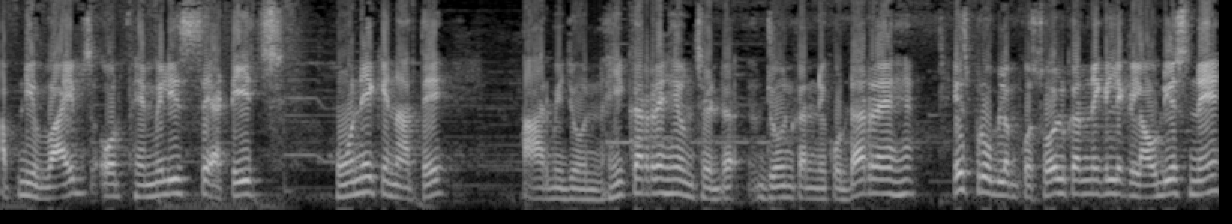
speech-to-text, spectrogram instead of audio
अपनी वाइब्स और फैमिलीज़ से अटैच होने के नाते आर्मी ज्वाइन नहीं कर रहे हैं, उनसे ज्वाइन करने को डर रहे हैं। इस प्रॉब्लम को सोल्व करने के लिए क्लाउडियस ने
